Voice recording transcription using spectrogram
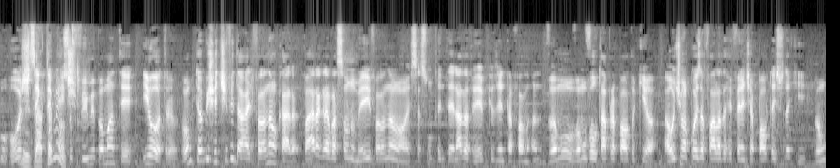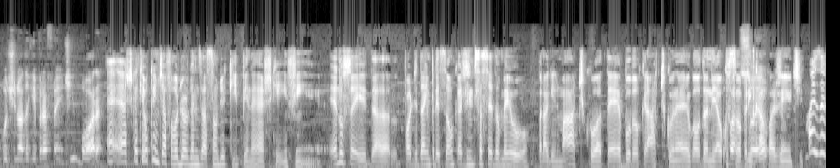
O host tem que ter Exatamente. firme pra manter. E outra, vamos ter objetividade. Fala, não, cara, para a gravação no meio e fala, não, ó, esse assunto não tem nada a ver com o que a gente tá falando. Vamos, vamos voltar pra pauta aqui, ó. A última coisa falada referente à pauta é isso daqui. Vamos continuar daqui pra frente e bora. É, acho que aquilo que a gente já falou de organização de equipe, né? Acho que, enfim, eu não sei, dá- pode dar a impressão que a gente está sendo meio pragmático, até burocrático, né? Igual o Daniel Opa, costuma brincar eu? com a gente. Mas é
